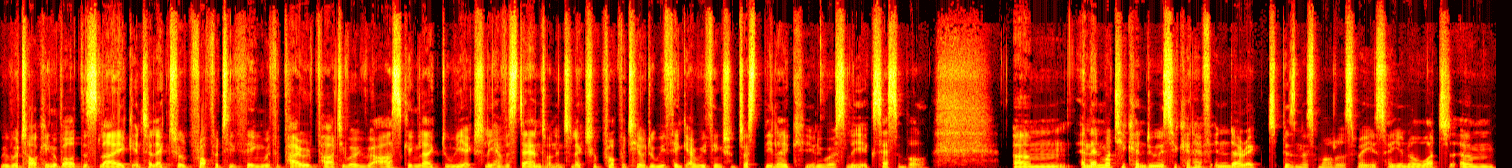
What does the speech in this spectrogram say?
we were talking about this like intellectual property thing with the pirate party where we were asking like do we actually have a stand on intellectual property or do we think everything should just be like universally accessible um, and then what you can do is you can have indirect business models where you say you know what um,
